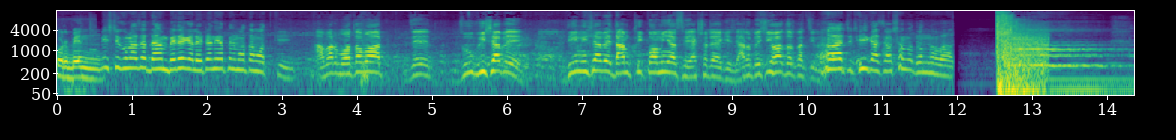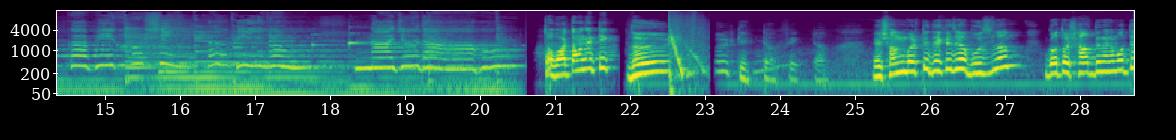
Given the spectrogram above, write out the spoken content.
করবেন। মিষ্টি কুমড়ার যে দাম বেড়ে গেল এটা নিয়ে আপনার মতামত কি? আমার মতামত যে যুগ হিসাবে দিন হিসাবে দাম ঠিক কমই আছে একশো টাকা কেজি। আরও বেশি হওয়া দরকার ছিল। আচ্ছা ঠিক আছে অসংখ্য ধন্যবাদ। কবি খুশি কবি গম না জুদা তো বর্তমানে ঠিক টিকটক, ফিকটক। এই সংবাদটি দেখে যা বুঝলাম, গত সাত দিনের মধ্যে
